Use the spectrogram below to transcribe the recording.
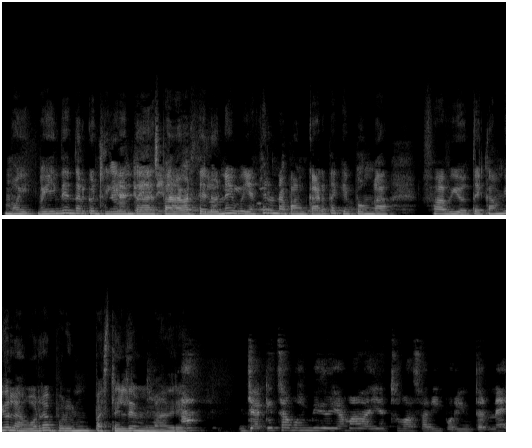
Voy, voy a intentar conseguir entradas para Barcelona y voy a hacer una pancarta que ponga Fabio, te cambio la gorra por un pastel de mi madre. Ah, ya que estamos en videollamada y esto va a salir por internet,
